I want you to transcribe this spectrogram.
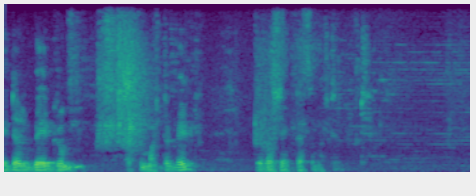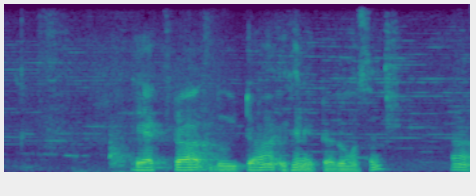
এটা হল বেডরুম একটা মাস্টার বেড এ পাশে একটা আছে মাস্টার বেড একটা দুইটা এখানে একটা রুম আছে হ্যাঁ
